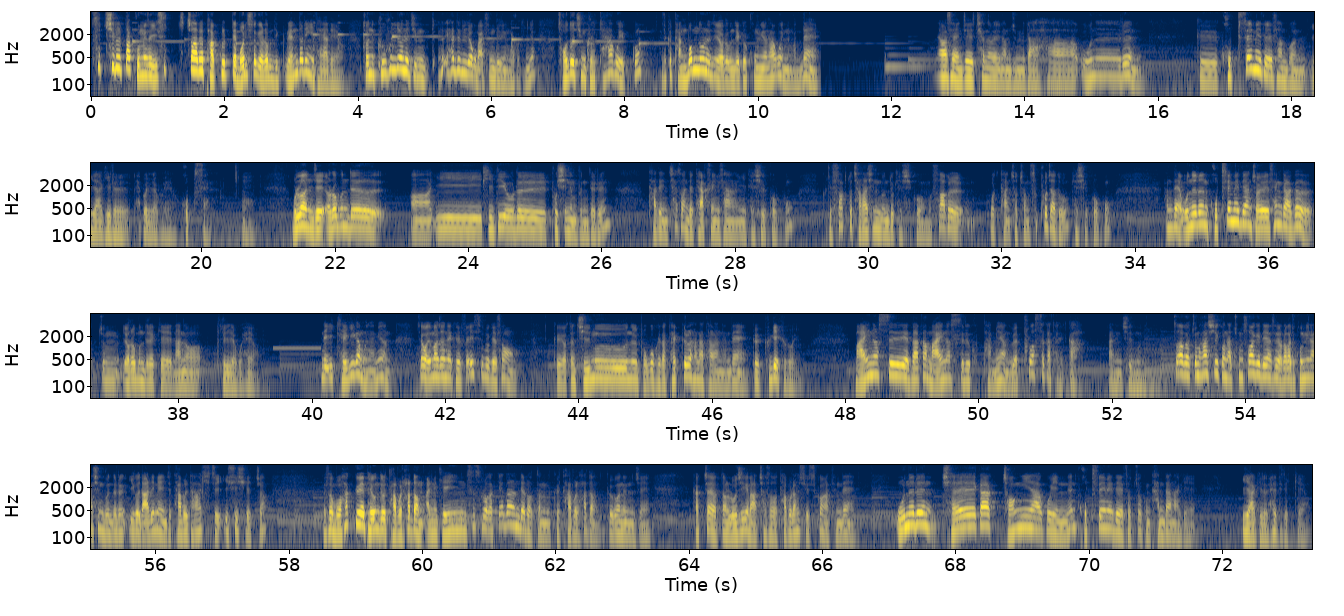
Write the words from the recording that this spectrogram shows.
수치를 딱 보면서 이 숫자를 바꿀 때 머릿속에 여러분들이 렌더링이 돼야 돼요. 저는 그 훈련을 지금 해드리려고 말씀드리는 거거든요. 저도 지금 그렇게 하고 있고 그래서 그 방법론을 여러분들께 공유하고 있는 건데 안녕하세요. NJ 채널의 남주입니다. 아, 오늘은 그 곱셈에 대해서 한번 이야기를 해보려고 해요. 곱셈. 예. 물론 이제 여러분들 어, 이 비디오를 보시는 분들은 다들 최소한 이제 대학생 이상이 되실 거고 수학도 잘하시는 분도 계시고 뭐 수학을 못한 저처럼 수포자도 계실 거고 한데 오늘은 곱셈에 대한 저의 생각을 좀 여러분들에게 나눠 드리려고 해요. 근데 이 계기가 뭐냐면 제가 얼마 전에 그 페이스북에서 그 어떤 질문을 보고 거기다 댓글을 하나 달았는데 그, 그게 그거예요. 마이너스에다가 마이너스를 곱하면 왜 플러스가 될까? 라는 질문이에요. 수학을 좀 하시거나 좀 수학에 대해서 여러 가지 고민하시는 분들은 이거 나름의 이제 답을 다수 있으시겠죠? 그래서 뭐 학교에 배운 대로 답을 하던 아니면 개인 스스로가 깨달은 대로 어떤 그 답을 하던 그거는 이제 각자의 어떤 로직에 맞춰서 답을 할 수 있을 것 같은데 오늘은 제가 정의하고 있는 곱셈에 대해서 조금 간단하게 이야기를 해드릴게요.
